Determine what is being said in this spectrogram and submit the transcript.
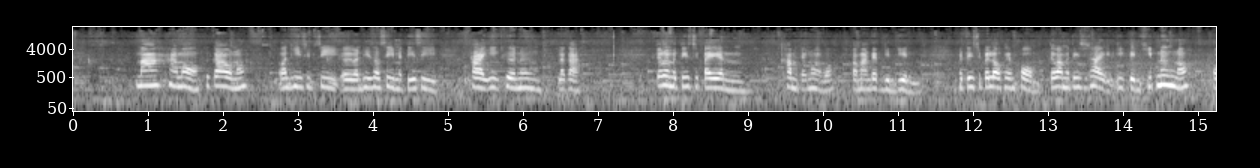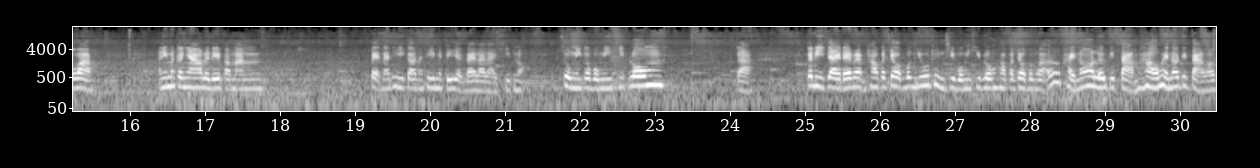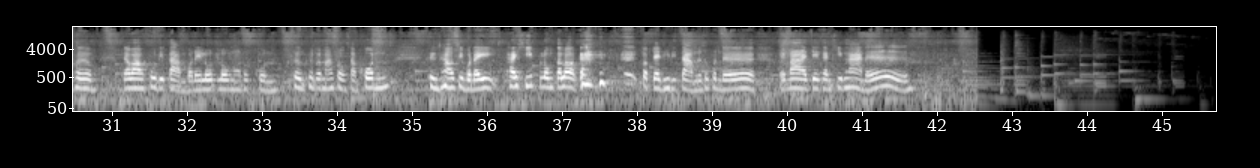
มาหาหมอคือเก้าเนาะวันที่สิบสี่เออวันที่สิบสี่เมตีสี่ถ่ายอีกเทื่อนึงแล้วก็จ้าหน่อยเมตีสิไปอันค่ำจักหน่อยบ่ประมาณแบบเย็นๆ แม่ตีสิไปรอแคมป์พร้อม แต่ว่าแม่ตีสิถ่ายอีกเป็นคลิปหนึงเนาะเพราะว่า อันนี้มันก็ยาวเลยเด้ประมาณแปดนาทีเก้านาทีแม่ตีอยากได้หลาย ๆ คลิปเนาะช่วงนี้ก็บ่มีคลิปลงก็ก็ดีใจได้แบบเฮากระเจาะเบิ่งยูถึงสิบ่มีคลิปลงเฮากระเจาะเบิ่งว่าเออไผนอเลิกติดตามเฮาไผนอติดตามมาเพิ่ม แต่ว่าผู้ติดตามบ่ได้ลดลงเนาะทุกคนเพิ่มขึ้นประมาณ2-3คน ถึงเฮาสิบ่ได้ถ่ายคลิปลงตลอดกัน ขอบใจที่ติดตามเลยทุกคนเด้อบ๊ายบายเจอกันคลิปหน้าเด้อ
